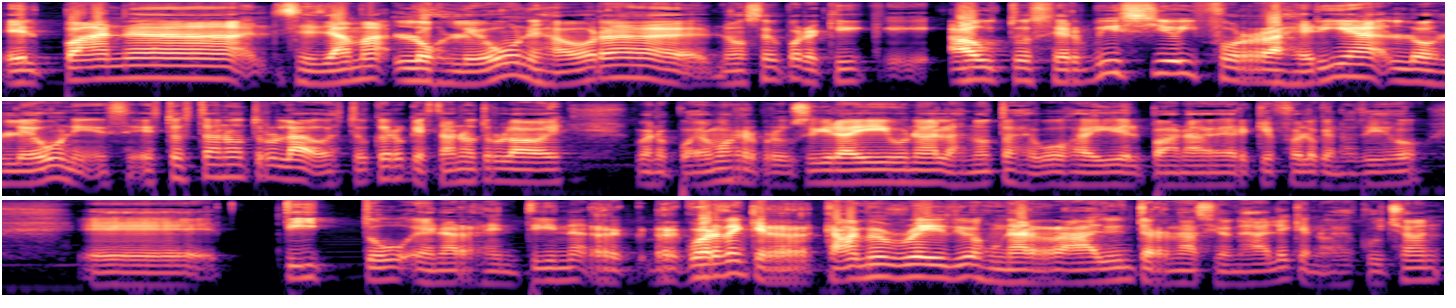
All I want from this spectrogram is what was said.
El pana se llama Los Leones, ahora no sé por aquí, que- autoservicio y forrajería Los Leones. Esto está en otro lado, esto creo que está en otro lado. eh. Bueno, podemos reproducir ahí una de las notas de voz ahí del pana, a ver qué fue lo que nos dijo eh, Tito en Argentina. Re- recuerden que Camel Radio es una radio internacional y que nos escuchan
